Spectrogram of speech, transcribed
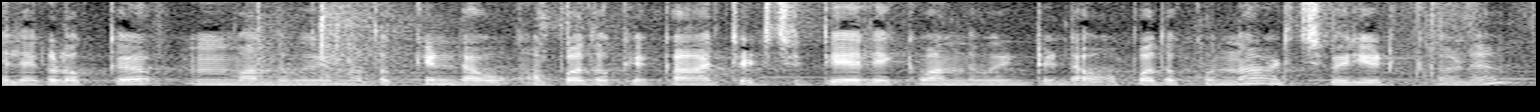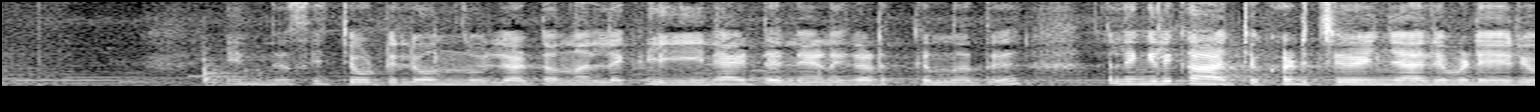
ഇലകളൊക്കെ വന്ന് വീണതൊക്കെ ഉണ്ടാവും. അപ്പോൾ അതൊക്കെ കാറ്റടിച്ചിട്ട് ഇലയ്ക്ക് വന്ന് വീണിട്ടുണ്ടാവും. അപ്പോൾ അതൊക്കെ ഒന്ന് അടിച്ചു വരി എടുക്കുകയാണ് ഇന്ന് സിറ്റ് ഔട്ടിൽ ഒന്നുമില്ല കേട്ടോ നല്ല ക്ലീൻ ആയിട്ട് തന്നെയാണ് കിടക്കുന്നത്. അല്ലെങ്കിൽ കാറ്റൊക്കെ അടിച്ചു കഴിഞ്ഞാൽ ഇവിടെ ഒരു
